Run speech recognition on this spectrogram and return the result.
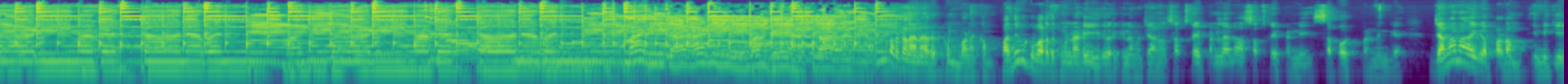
மனிதானே மகத்தானவன் மகத்தானவன். நண்பர்கள் அனைவருக்கும் வணக்கம். பதிவுக்கு போகிறதுக்கு முன்னாடி இது வரைக்கும் நம்ம சேனல் சப்ஸ்கிரைப் பண்ணலைன்னா சப்ஸ்கிரைப் பண்ணி சப்போர்ட் பண்ணுங்க. ஜனநாயக படம் இன்னைக்கு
